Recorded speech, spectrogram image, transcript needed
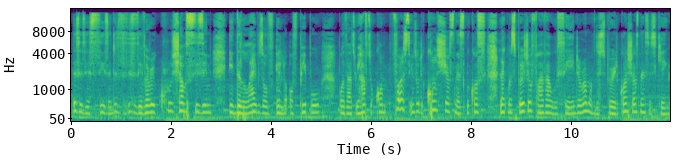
This is a season. This is, this is a very crucial season in the lives of a lot of people, but that we have to come first into the consciousness because, like my spiritual father will say, in the realm of the Spirit, consciousness is king.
